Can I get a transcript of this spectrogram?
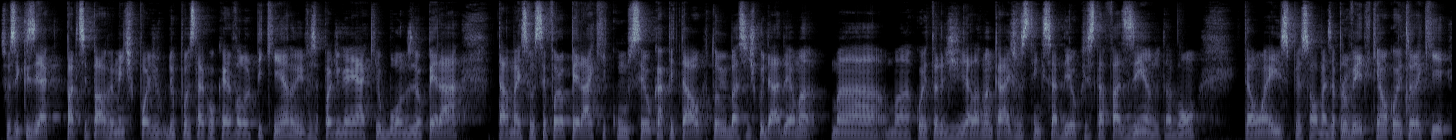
Se você quiser participar, obviamente pode depositar qualquer valor pequeno e você pode ganhar aqui o bônus e operar, tá? Mas se você for operar aqui com o seu capital, tome bastante cuidado, é uma, uma, uma corretora de alavancagem, você tem que saber o que está fazendo, tá bom? Então é isso, pessoal. Mas aproveita que é uma corretora aqui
